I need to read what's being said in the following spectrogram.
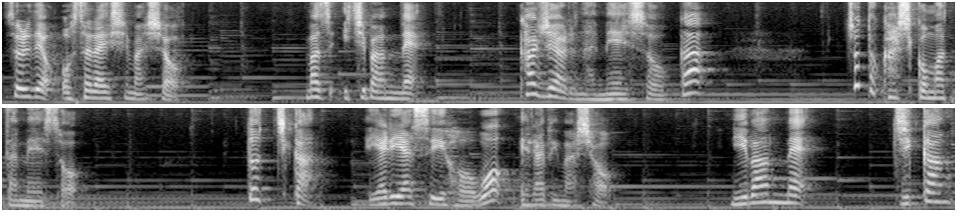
それではおさらいしましょう。まず1番目。カジュアルな瞑想かちょっとかしこまった瞑想。どっちかやりやすい方を選びましょう。2番目、時間。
